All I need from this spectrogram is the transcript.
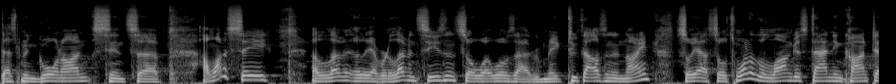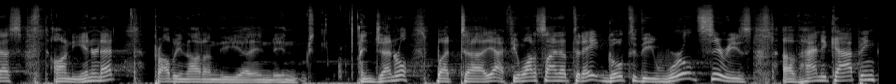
that's been going on since I want to say 11. Yeah, we're 11 seasons. So what, what was that? Make 2009. So yeah, so it's one of the longest standing contests on the internet. Probably not on the uh, in in in general. But uh, yeah, if you want to sign up today, go to the World Series of Handicapping,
